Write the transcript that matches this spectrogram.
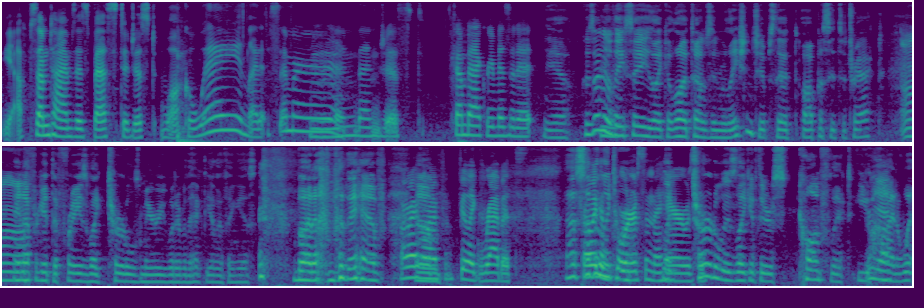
yeah. Sometimes it's best to just walk away and let it simmer, Mhm. and then just come back, revisit it. Yeah. Because I know they say, like, a lot of times in relationships that opposites attract. And I forget the phrase, like, turtles marry, whatever the heck the other thing is. but, uh, but they have. All right, I um, f- feel like rabbits. Uh, Probably something like tortoise in the like, hare was. turtle is like if there's conflict, you Yeah. hide away.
